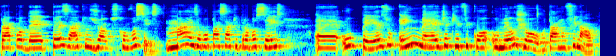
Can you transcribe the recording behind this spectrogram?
pra poder pesar aqui os jogos com vocês. Mas eu vou passar aqui pra vocês é, o peso em média que ficou o meu jogo, tá? No final.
